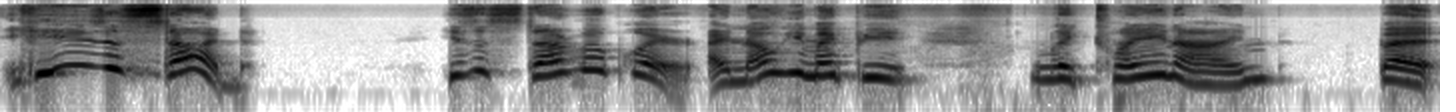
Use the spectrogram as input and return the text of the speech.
he's a stud. He's a stud of a player. I know he might be like 29, but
